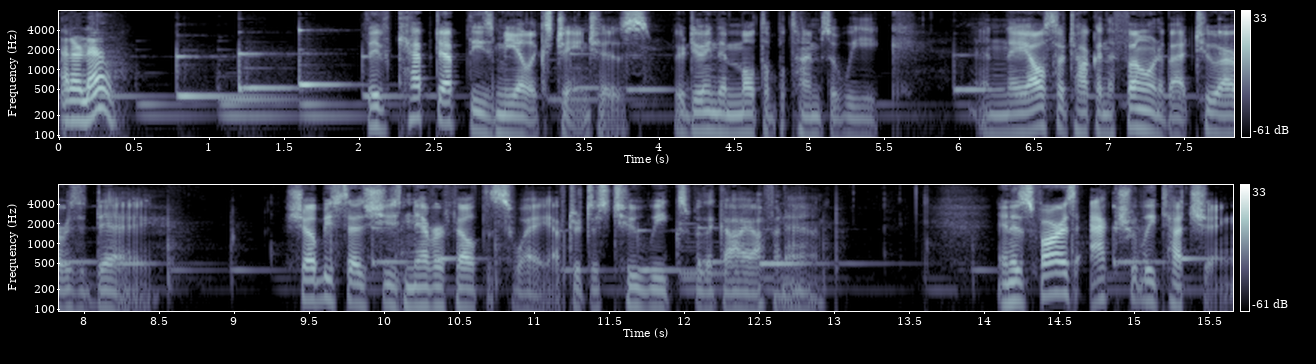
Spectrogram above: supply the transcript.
I don't know. They've kept up these meal exchanges. They're doing them multiple times a week. And they also talk on the phone about two hours a day. Shelby says she's never felt this way after just two weeks with a guy off an app. And as far as actually touching,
